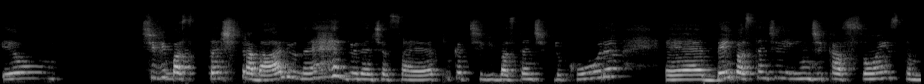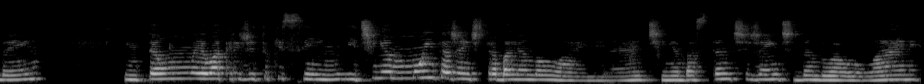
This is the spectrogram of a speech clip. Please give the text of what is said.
eu tive bastante trabalho, né, durante essa época, tive bastante procura, é, dei bastante indicações também então, eu acredito que sim. E tinha muita gente trabalhando online, né? Tinha bastante gente dando aula online.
